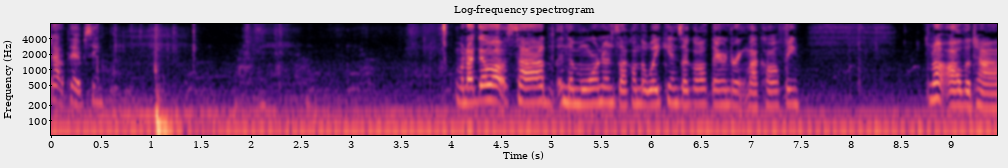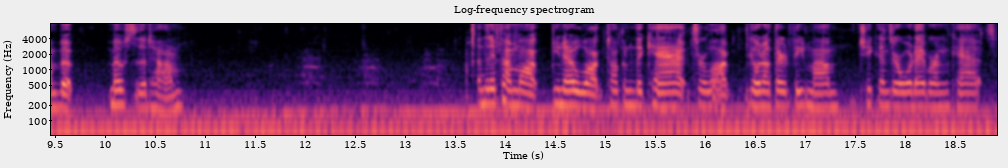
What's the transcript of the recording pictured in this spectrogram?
Not Pepsi. When I go outside in the mornings, like on the weekends, I go out there and drink my coffee. Not all the time, but most of the time. And then if I'm like, you know, like talking to the cats or like going out there to feed my chickens or whatever and the cats.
